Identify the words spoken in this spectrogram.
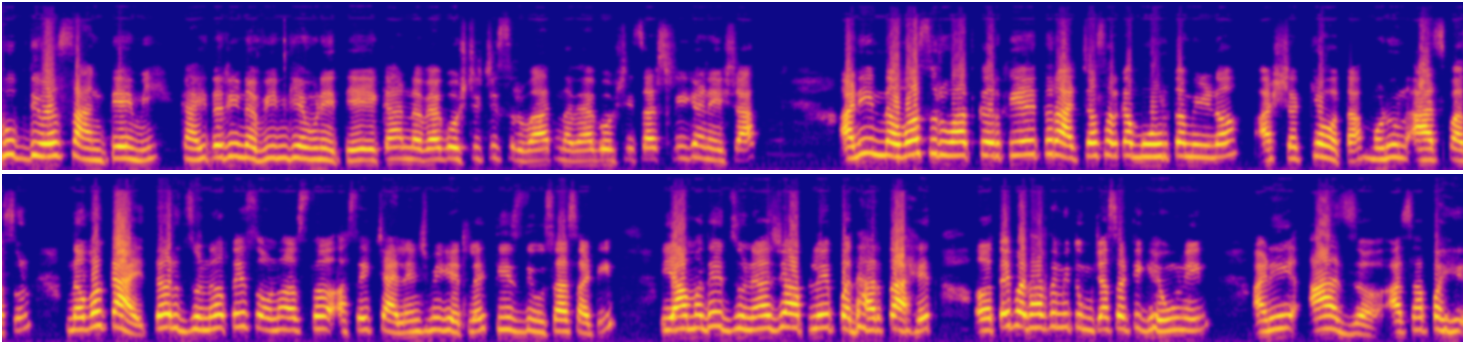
खूप दिवस सांगते मी. काहीतरी नवीन घेऊन येते एका नव्या गोष्टीची सुरुवात नव्या गोष्टीचा श्री गणेशा. आणि नवं सुरुवात करते तर आजच्यासारखा मुहूर्त मिळणं अशक्य होता. म्हणून आजपासून नवं काय? तर जुनं ते सोनं असतं असे चॅलेंज मी घेतलंय तीस दिवसासाठी. यामध्ये जुन्या जे आपले पदार्थ आहेत ते पदार्थ मी तुमच्यासाठी घेऊन येईन. आणि आज असा पहि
